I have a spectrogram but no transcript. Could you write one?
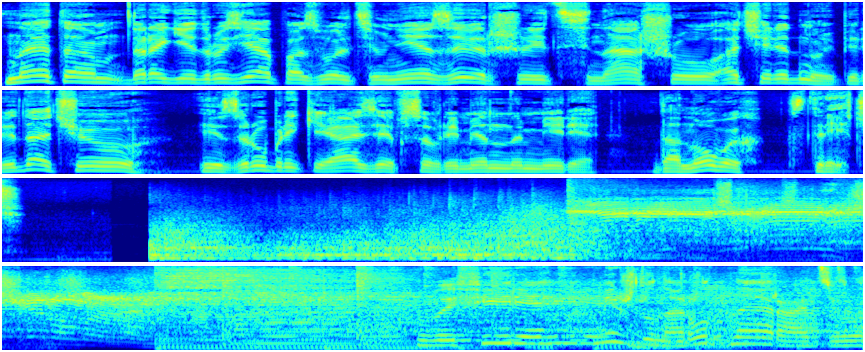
На этом, дорогие друзья, позвольте мне завершить нашу очередную передачу из рубрики «Азия в современном мире». До новых встреч! В эфире Международное радио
